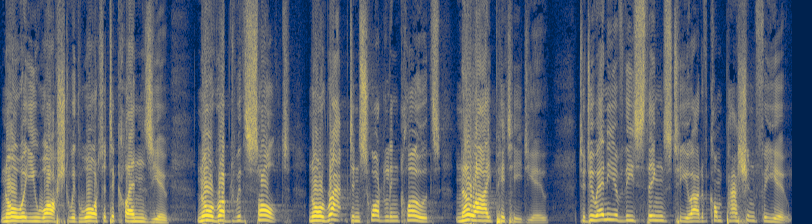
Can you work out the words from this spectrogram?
nor were you washed with water to cleanse you, nor rubbed with salt, nor wrapped in swaddling clothes. No eye pitied you to do any of these things to you out of compassion for you.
